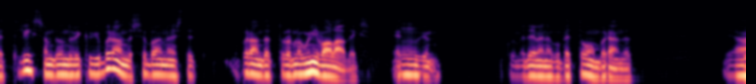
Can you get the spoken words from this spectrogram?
et lihtsam tundub ikkagi põrandasse panna, sest et põrandat tuleb nagunii valada, eks. et Mm. kui, kui me teeme nagu betoonpõrandat. ja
